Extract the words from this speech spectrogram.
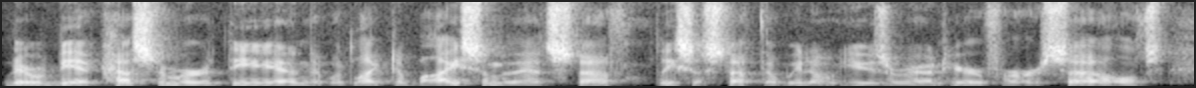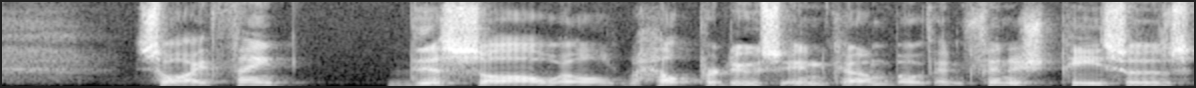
there would be a customer at the end that would like to buy some of that stuff, at least the stuff that we don't use around here for ourselves. So I think this saw will help produce income both in finished pieces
